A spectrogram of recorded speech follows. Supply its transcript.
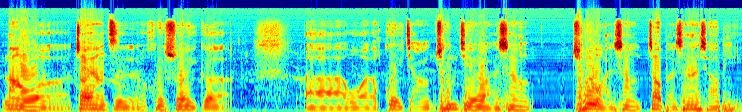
让我照样子会说一个，呃，我会讲春节晚上，春晚上赵本山的小品，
